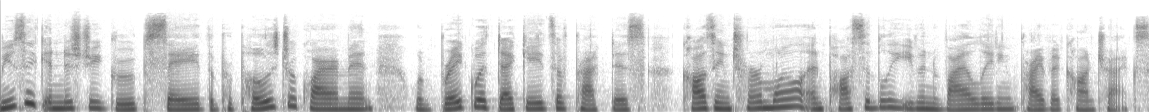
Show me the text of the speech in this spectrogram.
Music industry groups say the proposed requirement would break with decades of practice, causing turmoil and possibly even violating private contracts.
